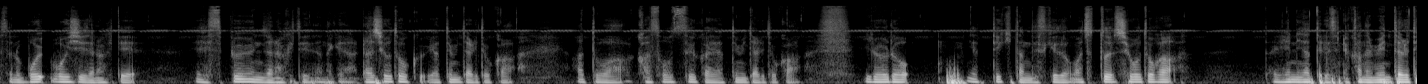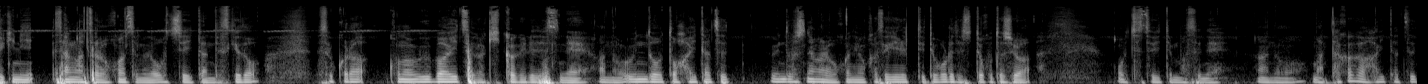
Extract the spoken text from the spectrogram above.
そのボイ Voicy じゃなくて、え、スプーンじゃなくてなんだっけなラジオトークやってみたりとかあとは仮想通貨やってみたりとかいろいろやってきたんですけど、まあ、ちょっと仕事が大変になってですねかなりメンタル的に3月から5月まで落ちていたんですけどそこからこの UberEats がきっかけでですねあの運動と配達運動しながらお金を稼げるっていうところでちょっと今年は落ち着いてますね。あのまあたかが配達っ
